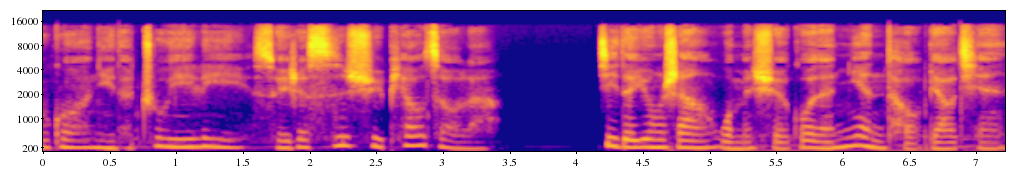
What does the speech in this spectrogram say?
如果你的注意力随着思绪飘走了，记得用上我们学过的念头标签，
